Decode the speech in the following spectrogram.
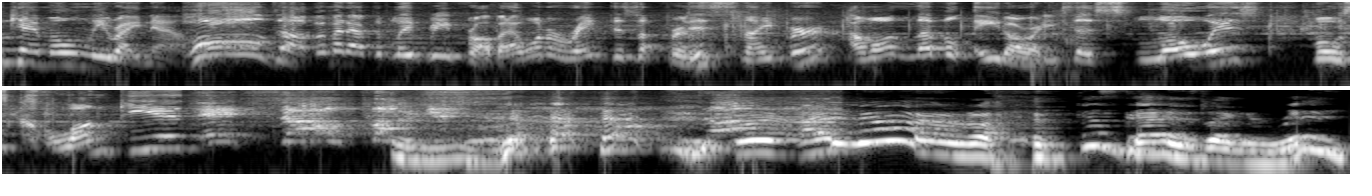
Is final kill cam only right now. Hold up, I might have to play free for all, but I want to rank this up for this sniper. I'm on level eight already. It's the slowest, most clunkiest. It's so fucking. Wait, I know. This guy is like ready.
